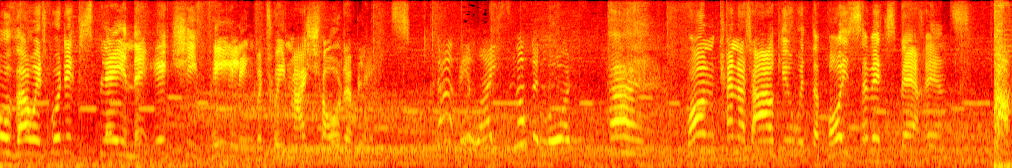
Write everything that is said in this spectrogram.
Although it would explain the itchy feeling between my shoulder blades. That'd be light, nothing more. Ah, One cannot argue with the voice of experience. Ah!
